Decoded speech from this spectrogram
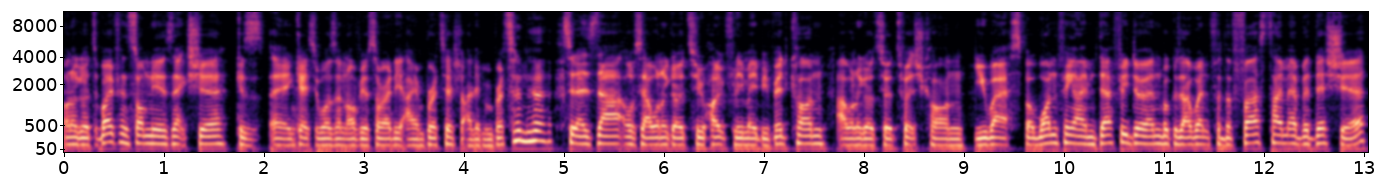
I want to go to both Insomnias next year because, uh, in case it wasn't obvious already, I am British. I live in Britain. so there's that. Also, I want to go to hopefully maybe VidCon. I want to go to TwitchCon US. But one thing I'm definitely doing because I went for the first time ever this year,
